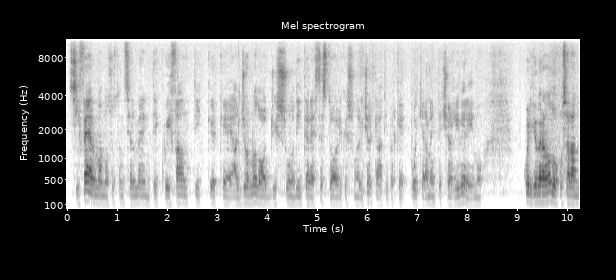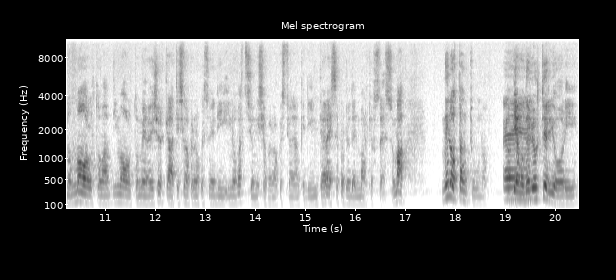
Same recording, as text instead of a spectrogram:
si fermano sostanzialmente quei Fantic che al giorno d'oggi sono di interesse storico e sono ricercati perché poi chiaramente ci arriveremo. Quelli che verranno dopo saranno molto, ma di molto meno ricercati, sia per una questione di innovazioni, sia per una questione anche di interesse proprio del marchio stesso. Ma nell'81 eh... abbiamo delle ulteriori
